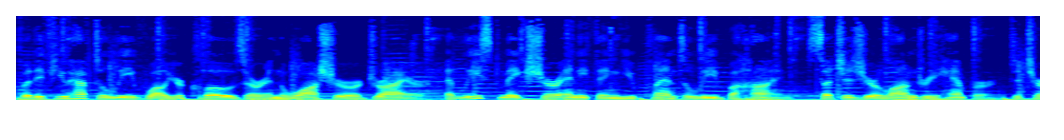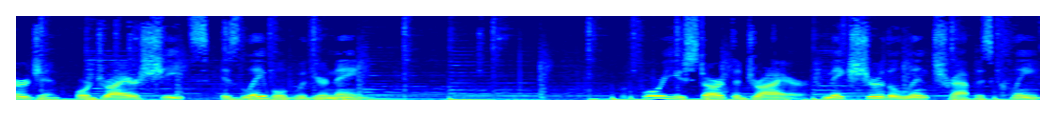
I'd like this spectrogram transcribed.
But if you have to leave while your clothes are in the washer or dryer, at least make sure anything you plan to leave behind, such as your laundry hamper, detergent, or dryer sheets, is labeled with your name. Before you start the dryer, make sure the lint trap is clean.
